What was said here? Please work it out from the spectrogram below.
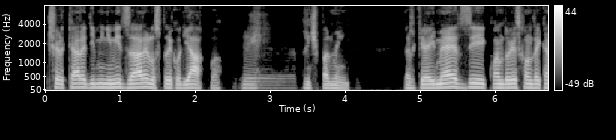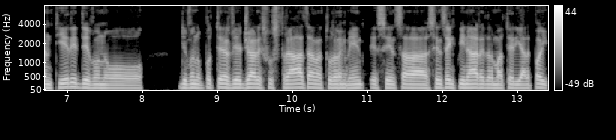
cercare di minimizzare lo spreco di acqua, eh, principalmente. Perché i mezzi, quando escono dai cantieri, devono, devono poter viaggiare su strada naturalmente senza, senza, inquinare dal materiale. Poi,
